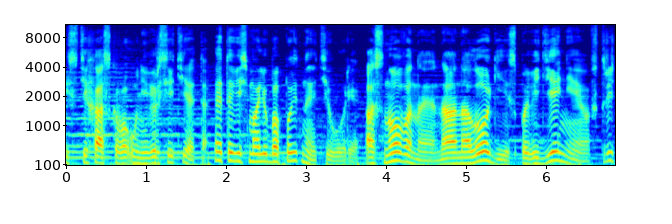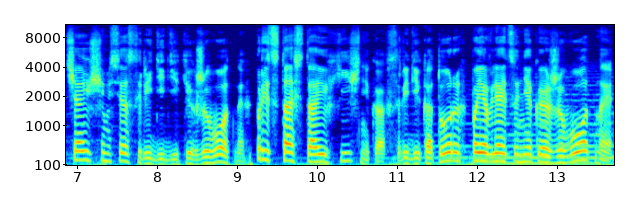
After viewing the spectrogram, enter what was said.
из Техасского университета. Это весьма любопытная теория, основанная на аналогии с поведением, встречающимся среди диких животных животных. Представь стаю хищников, среди которых появляется некое животное,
